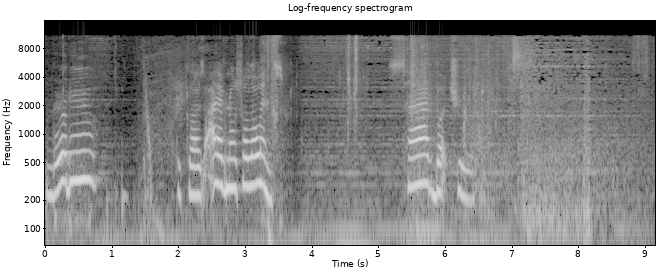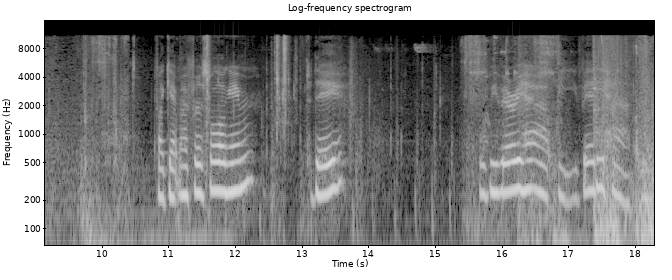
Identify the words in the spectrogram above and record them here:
am due because I have no solo wins. Sad but true. If I get my first solo game today, we'll be very happy, very happy.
